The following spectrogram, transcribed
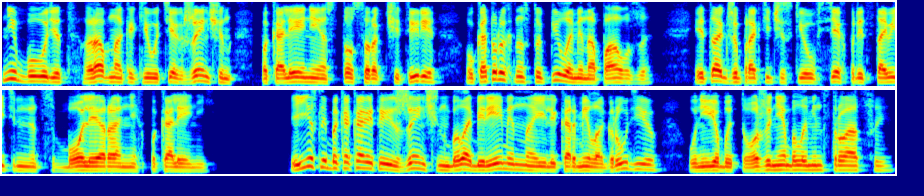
не будет, равно как и у тех женщин поколения 144, у которых наступила менопауза, и также практически у всех представительниц более ранних поколений. И если бы какая-то из женщин была беременна или кормила грудью, у нее бы тоже не было менструации.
